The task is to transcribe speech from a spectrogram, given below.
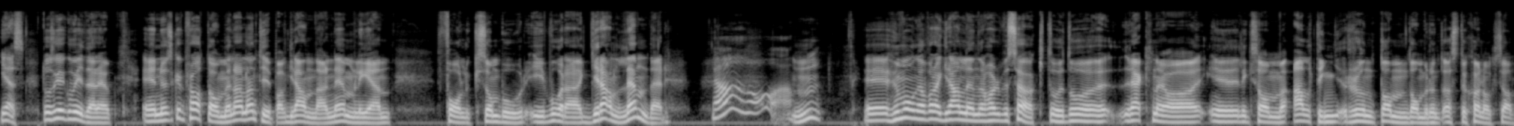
Yes, då ska vi gå vidare. Eh, nu ska vi prata om en annan typ av grannar, nämligen folk som bor i våra grannländer. Jaha. Mm. Eh, hur många av våra grannländer har du besökt? Och då räknar jag eh, liksom allting runt om dem runt Östersjön också.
